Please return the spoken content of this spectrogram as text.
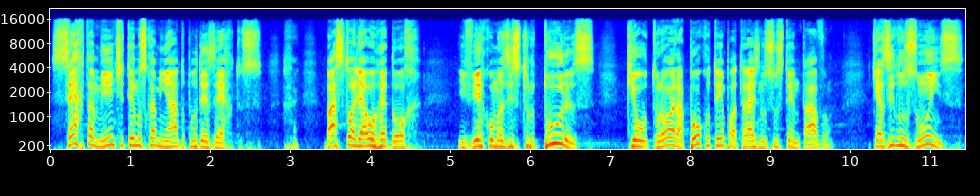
Certamente temos caminhado por desertos. Basta olhar ao redor e ver como as estruturas que outrora, há pouco tempo atrás, nos sustentavam, que as ilusões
